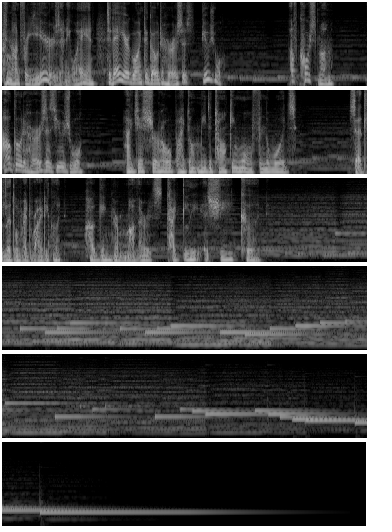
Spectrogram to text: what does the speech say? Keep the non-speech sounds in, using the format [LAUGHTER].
[LAUGHS] Not for years, anyway, and today you're going to go to hers as usual. Of course, Mum. I'll go to hers as usual. I just sure hope I don't meet a talking wolf in the woods, said Little Red Riding Hood, hugging her mother as tightly as she could.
